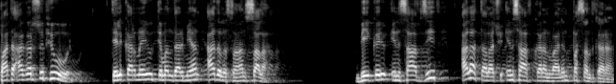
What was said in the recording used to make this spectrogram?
پتہ اگر سہ پھیور تیل کرنیو تمن درمیان عدل سان صلاح. بی کرو انصاف زی اللہ تعالیٰ چھو انصاف کرن والن پسند کران.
